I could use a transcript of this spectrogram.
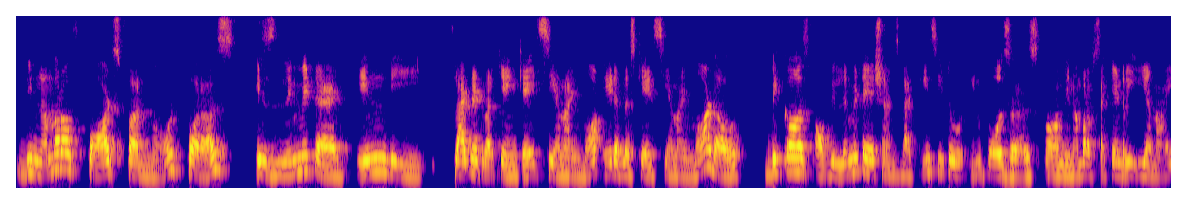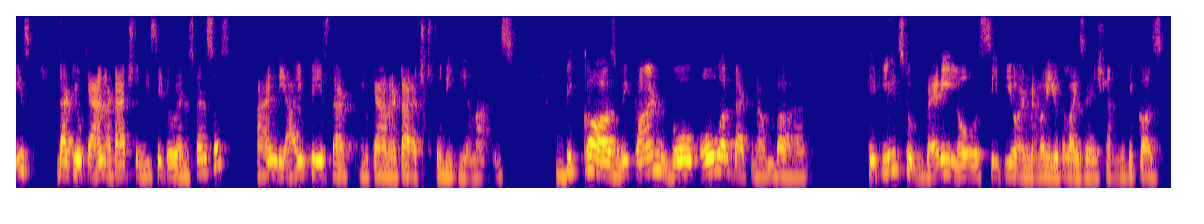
the number of pods per node for us is limited in the flat networking KHCNI, AWS KHCNI model because of the limitations that EC2 imposes on the number of secondary ENIs that you can attach to EC2 instances and the IPs that you can attach to the ENIs. Because we can't go over that number, it leads to very low CPU and memory utilization because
